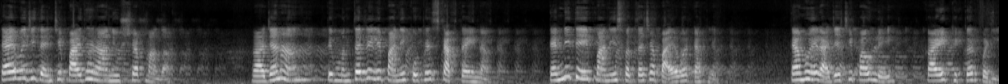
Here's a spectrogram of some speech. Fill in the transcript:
त्याऐवजी त्यांचे पाय धरा आणि उशाप मागा. राजांना ते मंतरलेले पाणी कोठेच टाकता येणार त्यांनी ते पाणी स्वतःच्या पायावर टाकले. त्यामुळे राजाची पावले काळे ठिक्कर पडली.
